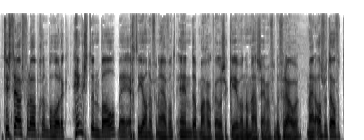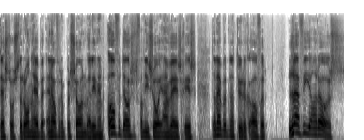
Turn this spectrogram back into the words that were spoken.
Het is trouwens voorlopig een behoorlijk hengstenbal bij Echte Janne vanavond. En dat mag ook wel eens een keer, want normaal zijn we van de vrouwen. Maar als we het over testosteron hebben... en over een persoon waarin een overdosis van die zooi aanwezig is... dan hebben we het natuurlijk over La Vie en Rose.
